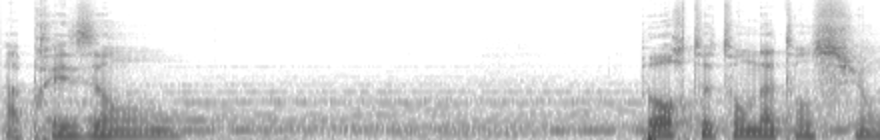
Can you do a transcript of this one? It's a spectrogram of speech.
À présent, porte ton attention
